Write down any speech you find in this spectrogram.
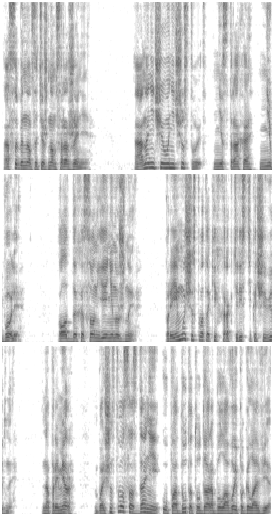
особенно в затяжном сражении. Она ничего не чувствует, ни страха, ни боли. Отдых и сон ей не нужны. Преимущества таких характеристик очевидны. Например, большинство созданий упадут от удара булавой по голове.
